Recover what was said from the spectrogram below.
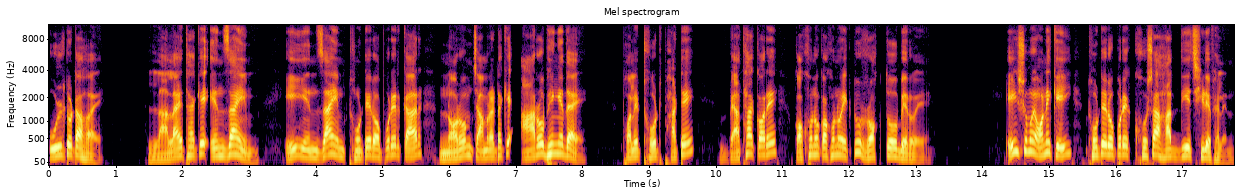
উল্টোটা হয়। লালায় থাকে এনজাইম। এই এনজাইম ঠোঁটের অপরের কার নরম চামড়াটাকে আরও ভেঙে দেয়। ফলে ঠোঁট ফাটে, ব্যথা করে, কখনো কখনো একটু রক্তও বেরোয়। এই সময় অনেকেই ঠোঁটের ওপরে খোসা হাত দিয়ে ছিঁড়ে ফেলেন।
